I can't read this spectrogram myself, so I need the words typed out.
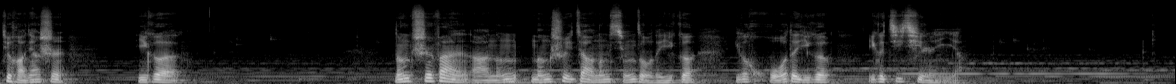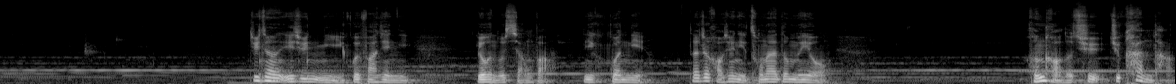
就好像是一个能吃饭啊、能能睡觉、能行走的一个一个活的一个。一个机器人一样，就像也许你会发现你有很多想法、一个观念，但是好像你从来都没有很好的去去看它。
